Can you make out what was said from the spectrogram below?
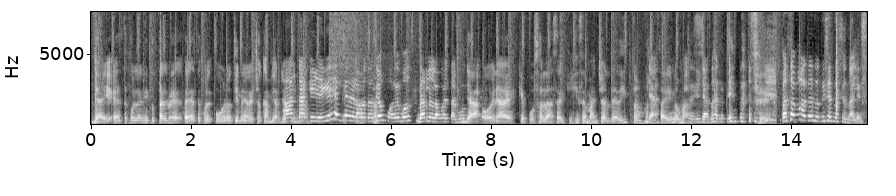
De ahí, este fulanito tal vez, este ful- uno tiene derecho a cambiar de opinión. Hasta que llegues el día de la. Votación podemos darle la vuelta al mundo. Ya, una vez que puso las X y se manchó el dedito, Ya, hasta ahí nomás. sí, ya no se arrepienta. Sí. Pasamos a otras noticias nacionales.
